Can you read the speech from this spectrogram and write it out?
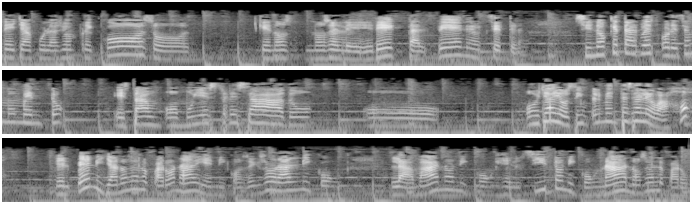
de eyaculación precoz o que no, no se le erecta el pene, etcétera, sino que tal vez por ese momento está o muy estresado o, o ya o simplemente se le bajó el pene y ya no se lo paró nadie, ni con sexo oral, ni con la mano, ni con gelcito, ni con nada, no se le paró.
